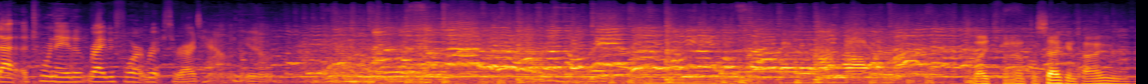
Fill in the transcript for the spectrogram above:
that a tornado right before it ripped through our town you know Lights went out the second time, and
